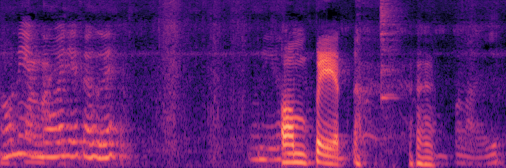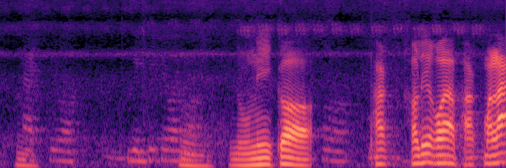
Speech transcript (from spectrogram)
เอาแหนมน้อยเด้อเธอเฮ้ยวันนี้ออมเป็ดปลาไหลใส่เกลือเย็นจอยอืมตรงนี้ก็ผักเขาเรียกว่าผักมะละ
